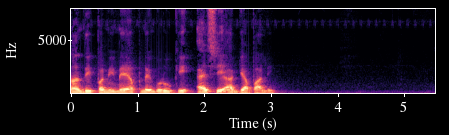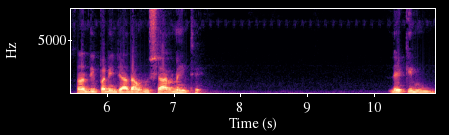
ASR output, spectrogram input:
सांदीपनी ने अपने गुरु की ऐसी आज्ञा पाली। सांदीपनी ज़्यादा होशियार नहीं थे। लेकिन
